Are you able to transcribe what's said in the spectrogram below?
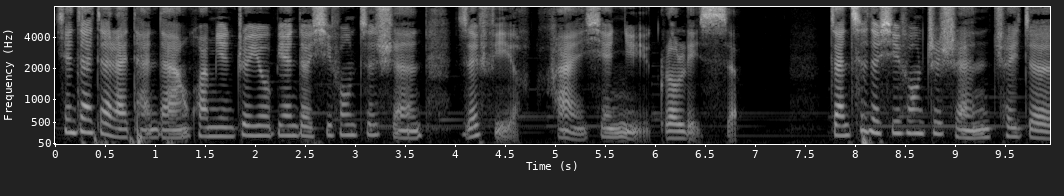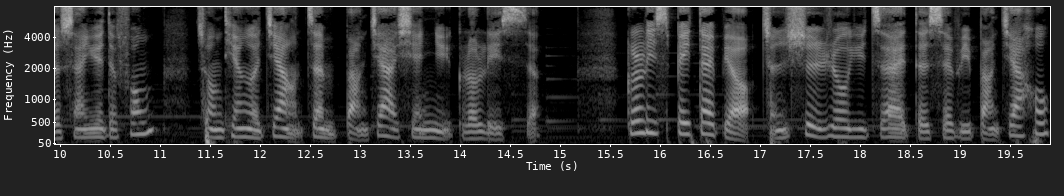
现在再来谈谈画面最右边的西风之神 Zephyr。和仙女 Gloris，展翅的西风之神吹着三月的风，从天而降，正绑架仙女 Gloris。Gloris 被代表曾是肉欲之爱的 Zephy 绑架后，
